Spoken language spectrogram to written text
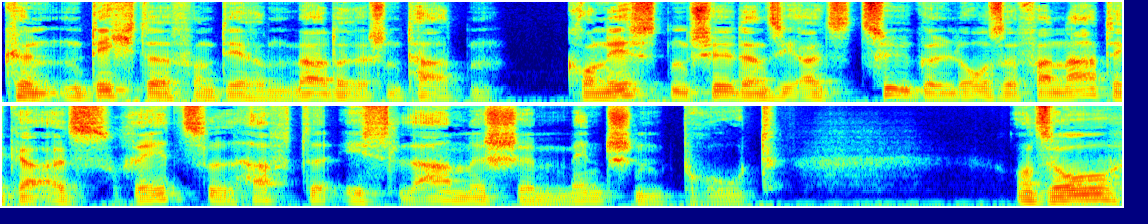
künden Dichter von deren mörderischen Taten. Chronisten schildern sie als zügellose Fanatiker, als rätselhafte islamische Menschenbrut. Und so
